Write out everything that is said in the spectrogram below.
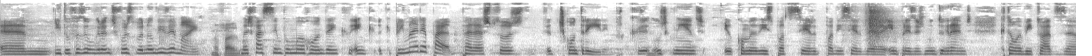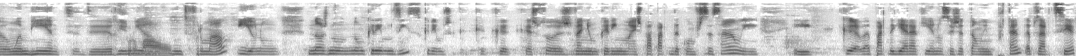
Um, e estou a fazer um grande esforço para não dizer mais. Não faz mal. Mas faço sempre uma ronda em que, em que, que primeiro é para, para as pessoas descontraírem, porque os clientes, como eu disse, pode ser, podem ser de empresas muito grandes que estão habituados a um ambiente de reunião Formal. muito formal e eu não, nós não, não queremos isso, queremos que, que- que, que as pessoas venham um bocadinho mais para a parte da conversação e, e que a parte da hierarquia não seja tão importante, apesar de ser.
